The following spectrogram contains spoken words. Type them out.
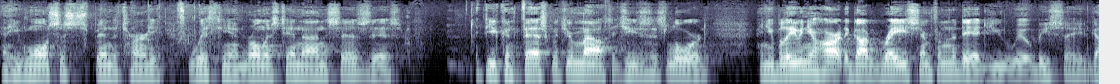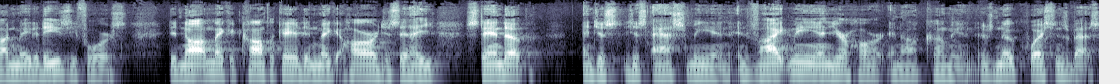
and He wants us to spend eternity with Him. Romans 10 9 says this If you confess with your mouth that Jesus is Lord, and you believe in your heart that God raised Him from the dead, you will be saved. God made it easy for us. Did not make it complicated, didn't make it hard, just said, hey, stand up and just, just ask me and invite me in your heart and I'll come in. There's no questions about it.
